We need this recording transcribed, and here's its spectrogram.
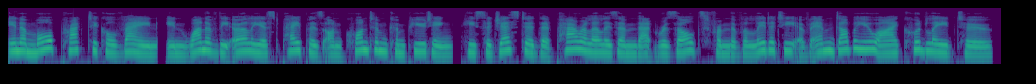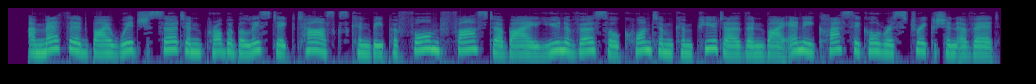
In a more practical vein, in one of the earliest papers on quantum computing, he suggested that parallelism that results from the validity of MWI could lead to a method by which certain probabilistic tasks can be performed faster by a universal quantum computer than by any classical restriction of it.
